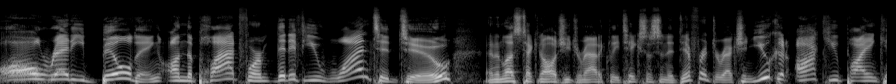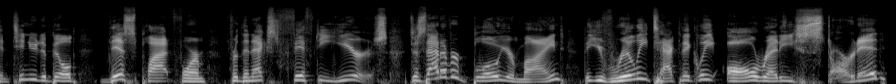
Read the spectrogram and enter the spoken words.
already building on the platform that if you wanted to and unless technology dramatically takes us in a different direction, you could occupy and continue to build this platform for the next 50 years. Does that ever blow your mind that you've really technically already started?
